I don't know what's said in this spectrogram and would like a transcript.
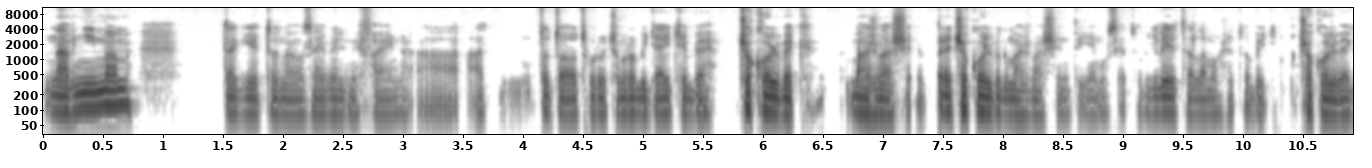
navnímam, tak je to naozaj veľmi fajn a, a toto odporúčam robiť aj tebe. Čokoľvek máš vaše, pre čokoľvek máš vašenty, nemusia to byť lietadla, môže to byť čokoľvek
